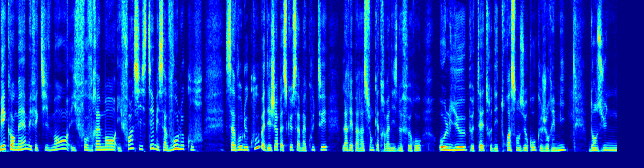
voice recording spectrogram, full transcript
Mais quand même, effectivement, il faut vraiment, il faut insister, mais ça vaut le coup. Ça vaut le coup, bah déjà parce que ça m'a coûté la réparation 99 euros au lieu peut-être des 300 euros que j'aurais mis dans une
